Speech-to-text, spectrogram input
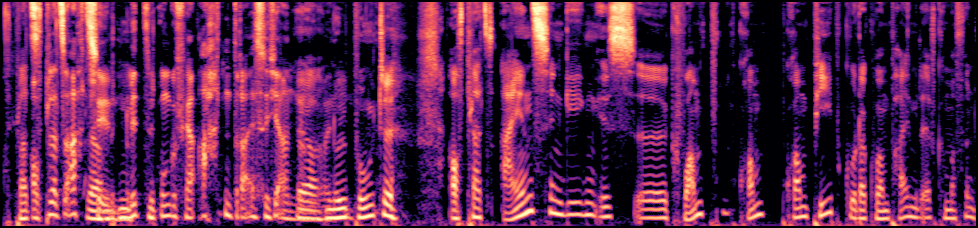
Auf Platz Auf Platz 18 mit- mit, mit- ungefähr 38 anderen. Ja, null Punkte. Auf Platz 1 hingegen ist äh, Quamp, Quamp, Quampeep oder Quampai mit 11,5.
